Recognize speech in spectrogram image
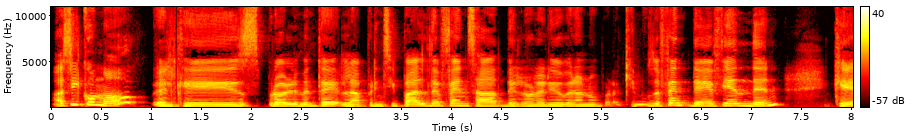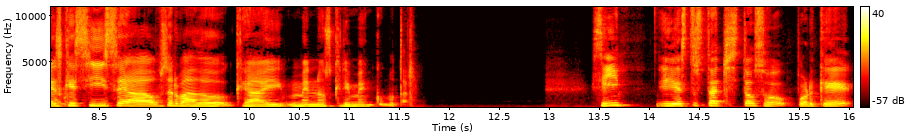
Así como el que es probablemente la principal defensa del horario de verano para quienes defienden, que es que sí se ha observado que hay menos crimen como tal. Sí, y esto está chistoso porque,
